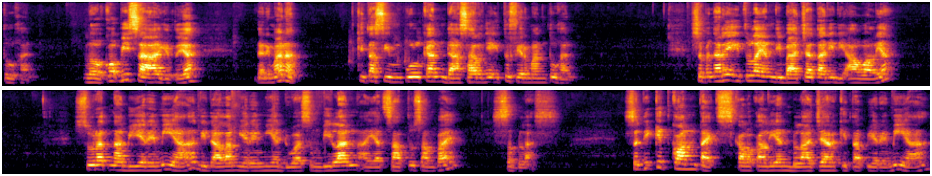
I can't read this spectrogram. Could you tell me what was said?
Tuhan. Loh, kok bisa gitu ya? Dari mana? Kita simpulkan dasarnya itu firman Tuhan. Sebenarnya itulah yang dibaca tadi di awal ya surat Nabi Yeremia di dalam Yeremia 29 ayat 1 sampai 11. Sedikit konteks kalau kalian belajar kitab Yeremia,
